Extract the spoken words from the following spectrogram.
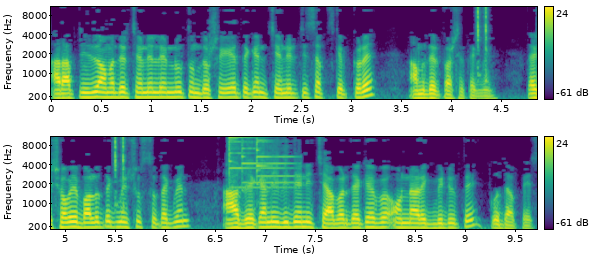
আর আপনি যদি আমাদের চ্যানেলের নতুন দর্শক হয়ে থাকেন, চ্যানেলটি সাবস্ক্রাইব করে আমাদের পাশে থাকবেন। তাই সবাই ভালো থাকবেন, সুস্থ থাকবেন। আজ এখানেই বিদায় নিচ্ছে, আবার দেখা হবে অন্য আরেক ভিডিওতে। খুদাফেজ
